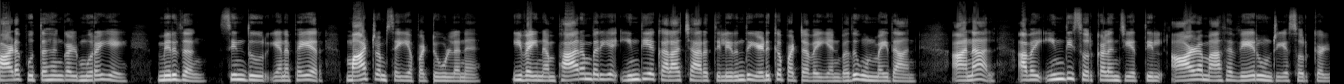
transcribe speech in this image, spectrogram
பாடப்புத்தகங்கள் முறையே மிருதங் சிந்தூர் என பெயர் மாற்றம் செய்யப்பட்டு உள்ளன. இவை நம் பாரம்பரிய இந்திய கலாச்சாரத்திலிருந்து எடுக்கப்பட்டவை என்பது உண்மைதான். ஆனால் அவை இந்தி சொற்களஞ்சியத்தில் ஆழமாக வேரூன்றிய சொற்கள்.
